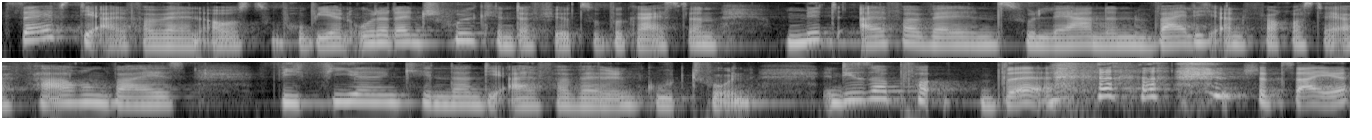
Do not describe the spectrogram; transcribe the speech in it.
selbst die Alpha-Wellen auszuprobieren oder dein Schulkind dafür zu begeistern, mit Alpha-Wellen zu lernen, weil ich einfach aus der Erfahrung weiß, wie vielen Kindern die Alpha-Wellen gut tun. In dieser po Verzeihe,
